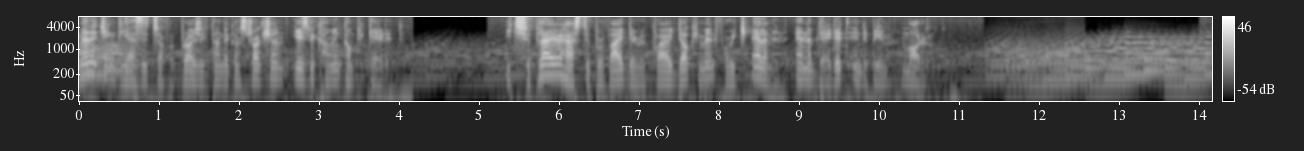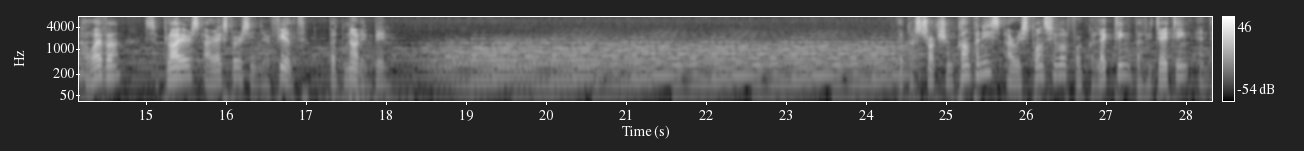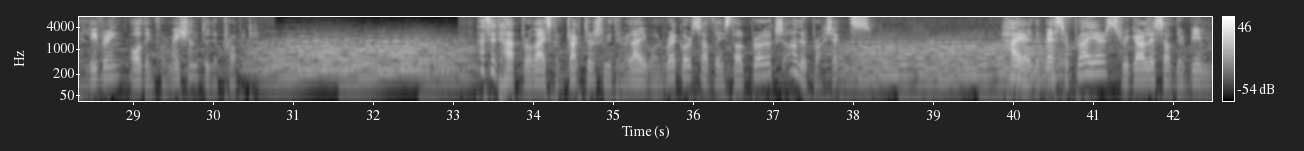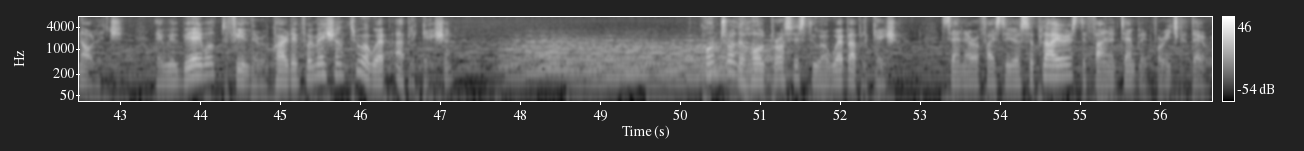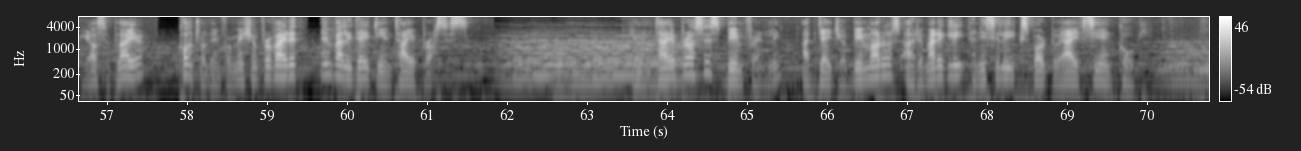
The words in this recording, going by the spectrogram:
Managing the assets of a project under construction is becoming complicated. Each supplier has to provide the required document for each element and update it in the BIM model. However, suppliers are experts in their field, but not in BIM. The construction companies are responsible for collecting, validating and delivering all the information to the property. Asset Hub provides contractors with reliable records of the installed products on their projects. Hire the best suppliers regardless of their BIM knowledge. They will be able to fill the required information through a web application. Control the whole process through a web application. Send RFIs to your suppliers, define a template for each category of supplier, control the information provided, and validate the entire process. Your entire process BIM friendly. Update your BIM models automatically and easily export to IFC and COBie.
